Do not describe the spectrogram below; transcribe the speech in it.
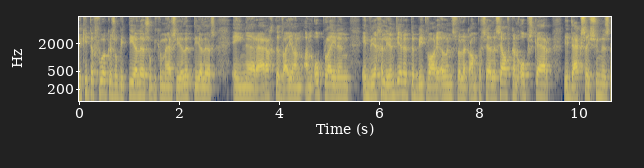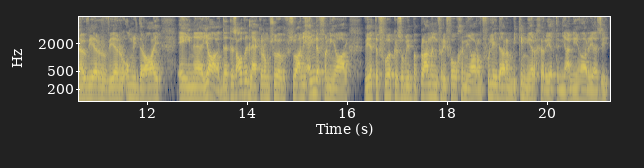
bietjie te fokus op die teelers, op die kommersiële teelers en uh, regtig te wy aan aan opleiding en weer geleenthede te bied waar die ouens wil ek amper sê hulle self kan opskerp. Die dekseisoen is nou weer weer om die draai en uh, ja, dit is altyd lekker om so so aan die einde van die jaar weer te fokus op die beplanning vir die volgende jaar. Dan voel jy daar 'n bietjie meer gereed in Januarie as die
